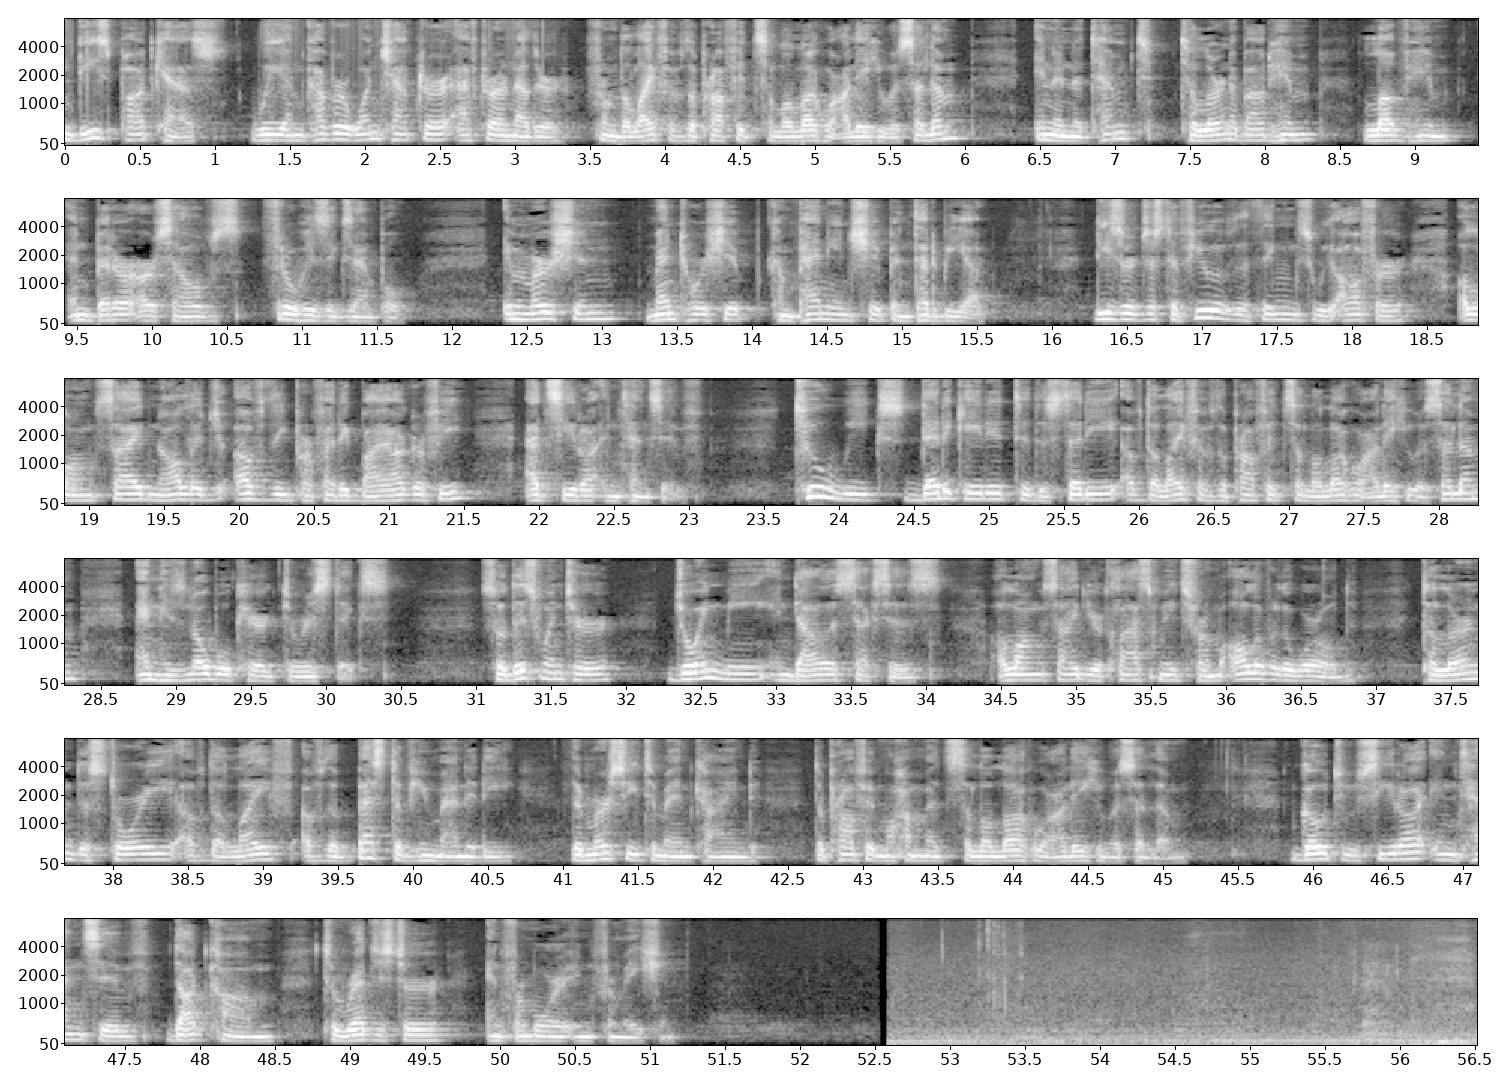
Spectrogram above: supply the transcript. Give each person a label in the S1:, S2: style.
S1: In these podcasts, we uncover one chapter after another from the life of the Prophet ﷺ in an attempt to learn about him, love him, and better ourselves through his example. Immersion, mentorship, companionship, and tarbiyah. These are just a few of the things we offer alongside knowledge of the prophetic biography at Sira Intensive two weeks dedicated to the study of the life of the Prophet ﷺ and his noble characteristics. So this winter, join me in Dallas, Texas, alongside your classmates from all over the world to learn the story of the life of the best of humanity, the mercy to mankind, the Prophet Muhammad ﷺ. Go to sirahintensive.com to register and for more information.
